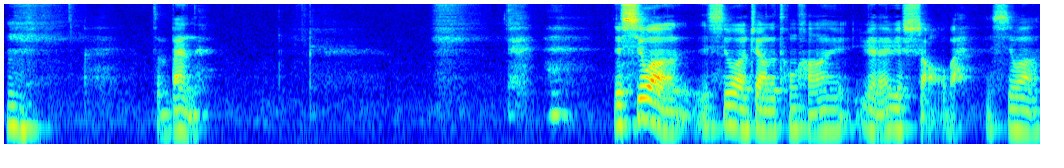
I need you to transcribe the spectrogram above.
嗯，怎么办呢？就希望希望这样的同行越来越少吧，希望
